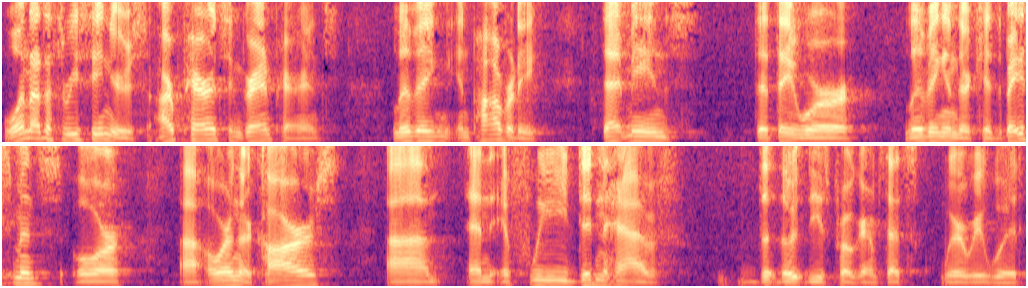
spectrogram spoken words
one out of three seniors, our parents and grandparents, living in poverty. That means that they were living in their kids' basements or, uh, or in their cars. Um, and if we didn't have the, the, these programs, that's where we would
